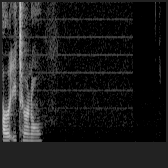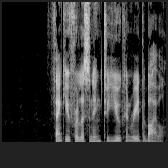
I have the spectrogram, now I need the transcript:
are eternal. Thank you for listening to You Can Read the Bible.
